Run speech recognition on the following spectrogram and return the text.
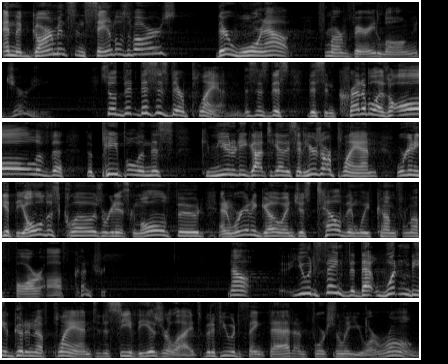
and the garments and sandals of ours, they're worn out from our very long journey. So th- this is their plan. This is this, this incredible, as all of the, the people in this community got together, they said, here's our plan. We're gonna get the oldest clothes, we're gonna get some old food, and we're gonna go and just tell them we've come from a far off country. Now, you would think that that wouldn't be a good enough plan to deceive the Israelites, but if you would think that, unfortunately, you are wrong.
